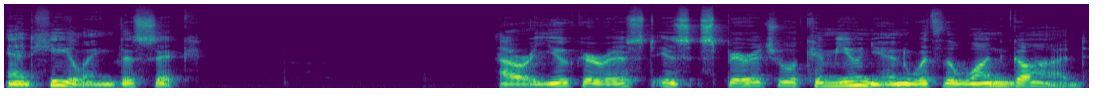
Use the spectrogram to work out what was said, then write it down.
and healing the sick. Our Eucharist is spiritual communion with the one God.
